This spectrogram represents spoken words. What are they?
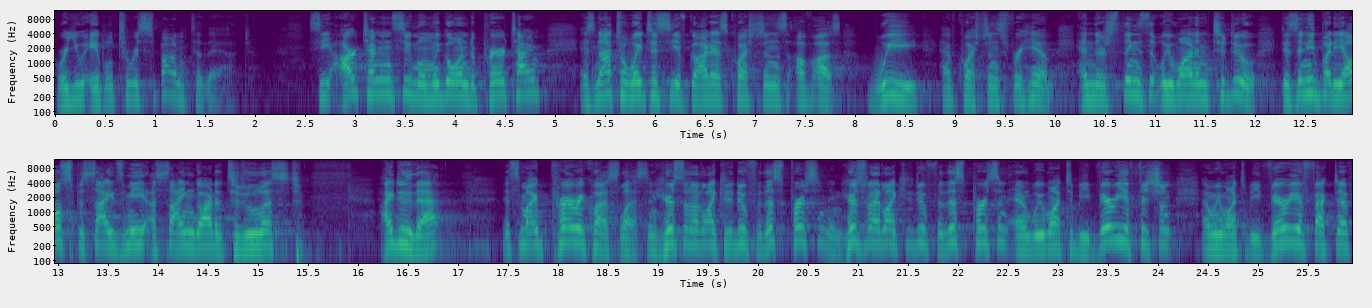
were you able to respond to that? See, our tendency when we go into prayer time is not to wait to see if God has questions of us. We have questions for him. And there's things that we want him to do. Does anybody else besides me assign God a to-do list? I do that. It's my prayer request list. And here's what I'd like you to do for this person, and here's what I'd like you to do for this person. And we want to be very efficient and we want to be very effective.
